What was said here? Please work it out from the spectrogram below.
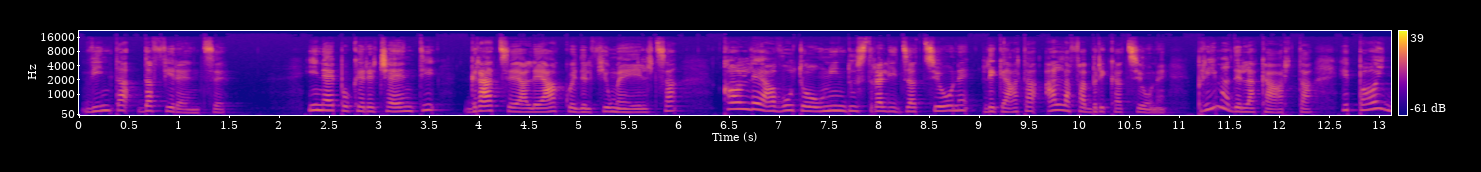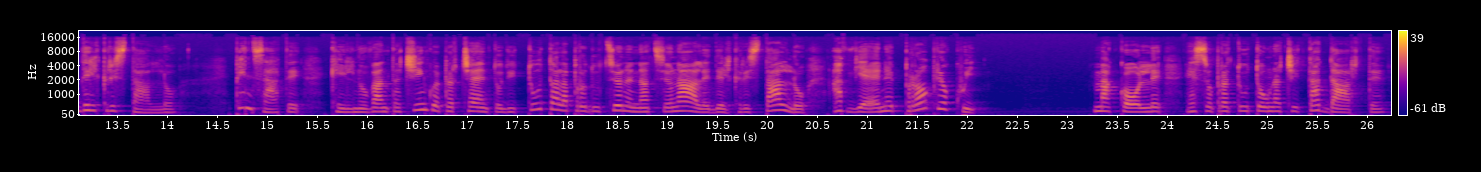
vinta da Firenze. In epoche recenti, grazie alle acque del fiume Elsa, Colle ha avuto un'industrializzazione legata alla fabbricazione prima della carta e poi del cristallo Pensate che il 95% di tutta la produzione nazionale del cristallo avviene proprio qui. Ma Colle è soprattutto una città d'arte.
